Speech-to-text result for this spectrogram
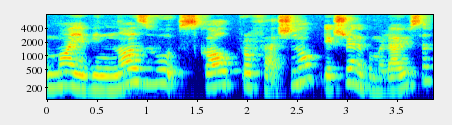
має він назву Scalp Professional, якщо я не помиляюся.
